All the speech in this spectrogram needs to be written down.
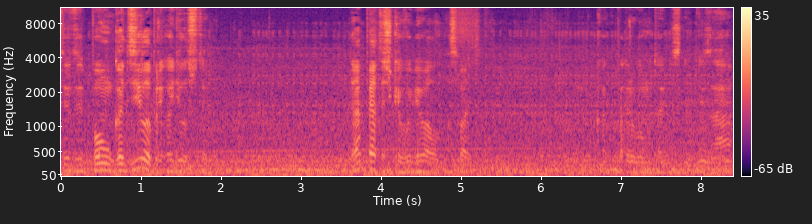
Ты, ты по-моему, Годзилла приходил, что ли? Да, пяточкой выбивал асфальт. Как по-другому-то объяснить, не знаю.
